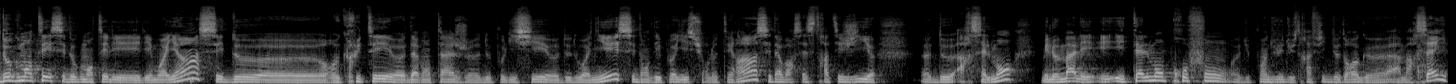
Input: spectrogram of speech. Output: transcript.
d'augmenter, c'est d'augmenter les, moyens, c'est de recruter davantage de policiers, de douaniers, c'est d'en déployer sur le terrain, c'est d'avoir cette stratégie euh, de harcèlement. Mais le mal est, tellement profond euh, du point de vue du trafic de drogue euh, à Marseille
